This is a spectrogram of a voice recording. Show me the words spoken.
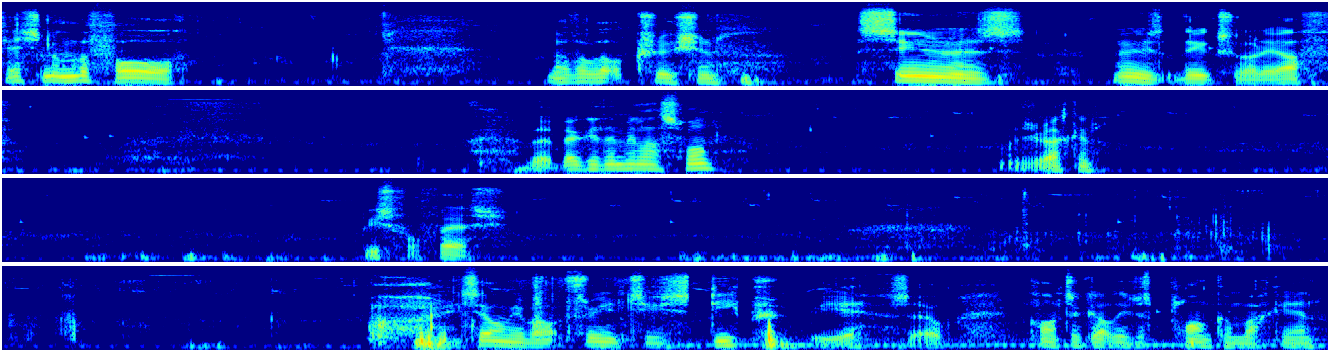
Fish number four. Another little crucian. As soon as who's Luke's already off. A bit bigger than my last one. What do you reckon? Beautiful fish. Oh, it's only about three inches deep here, so can't exactly just plonk them back in.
